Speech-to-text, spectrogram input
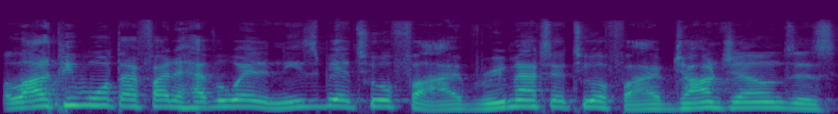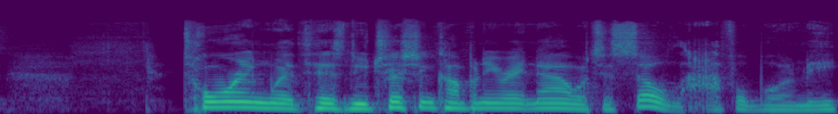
A lot of people want that fight at heavyweight. It needs to be at 205. Rematch at 205. Jon Jones is touring with his nutrition company right now, which is so laughable to me.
